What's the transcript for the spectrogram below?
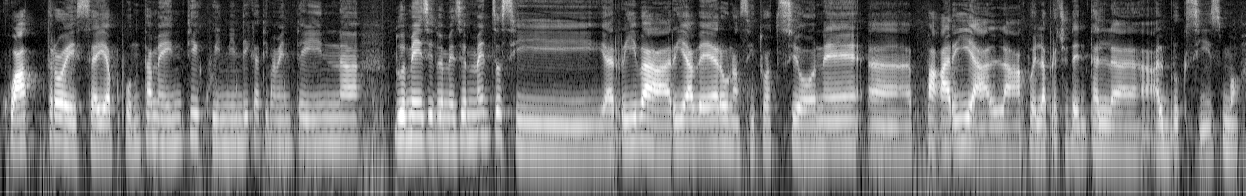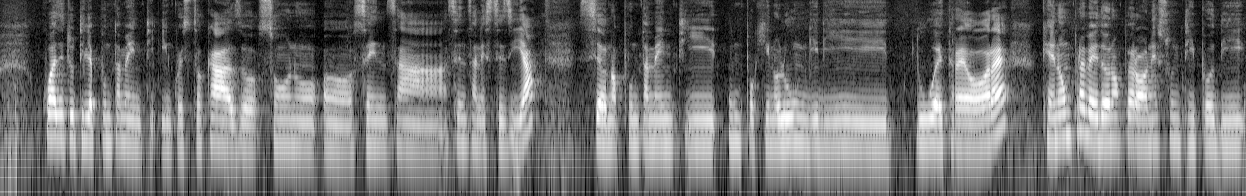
4 mm, e 6 appuntamenti, quindi indicativamente in due mesi, due mesi e mezzo si arriva a riavere una situazione uh, pari alla, a quella precedente al, al, bruxismo. Quasi tutti gli appuntamenti in questo caso sono uh, senza, senza anestesia, sono appuntamenti un pochino lunghi di due o tre ore che non prevedono però nessun tipo di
